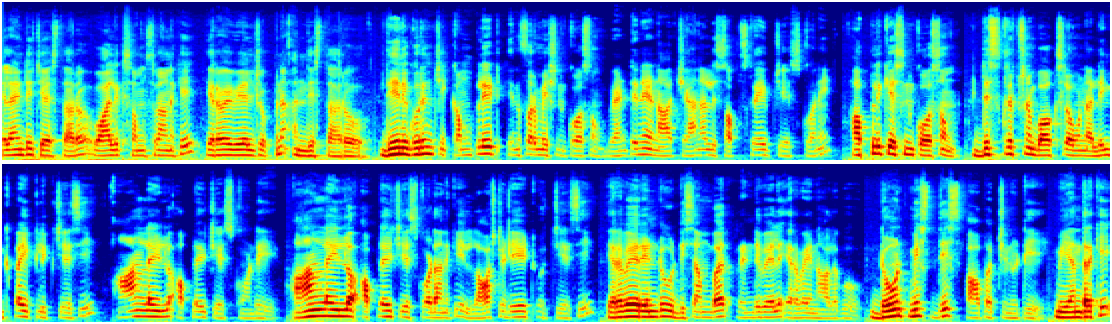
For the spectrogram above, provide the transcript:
ఇలాంటివి చేస్తారో వాళ్ళకి సంవత్సరానికి ఇరవై వేలు చొప్పున అందిస్తారు. దీని గురించి కంప్లీట్ ఇన్ఫర్మేషన్ కోసం వెంటనే నా ఛానల్ సబ్స్క్రైబ్ చేసుకొని అప్లికేషన్ కోసం డిస్క్రిప్షన్ బాక్స్లో ఉన్న లింక్పై క్లిక్ చేసి ఆన్లైన్లో అప్లై చేసుకోండి. ఆన్లైన్లో అప్లై చేసుకోవడానికి లాస్ట్ డేట్ వచ్చేసి ఇరవై రెండు డిసెంబర్ రెండు వేల ఇరవై నాలుగు. డోంట్ మిస్ దిస్ ఆపర్చునిటీ మీ అందరికీ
